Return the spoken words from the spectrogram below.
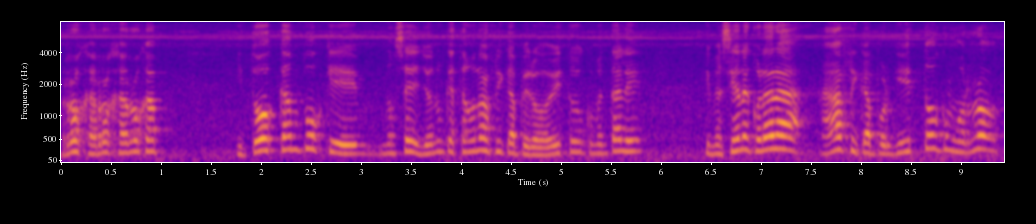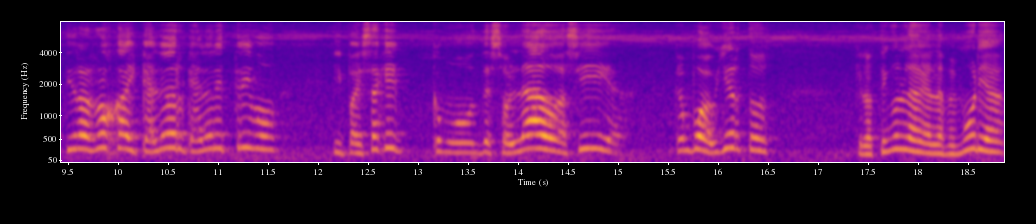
Roja, roja, roja, y todos campos que, no sé, yo nunca he estado en África, pero he visto documentales que me hacían acordar a, África, porque es todo como tierra roja y calor, calor extremo, y paisaje como desolado, así, campos abiertos, que los tengo en la, en la memoria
